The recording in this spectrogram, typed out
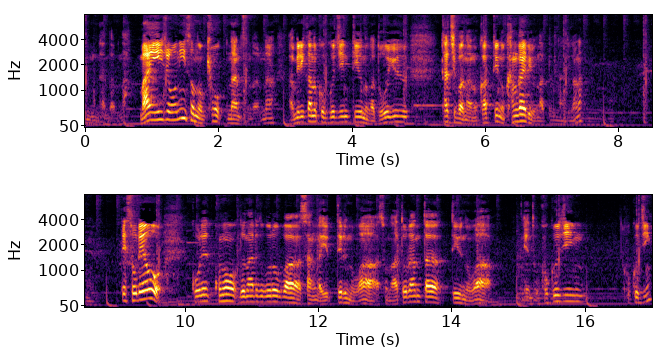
うんなんだろうな前以上にその今日なんつうんだろうなアメリカの黒人っていうのがどういう立場なのかっていうのを考えるようになった感じかな。でそれをこれこのドナルド・グローバーさんが言ってるのはそのアトランタっていうのは、えっと黒人黒人？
